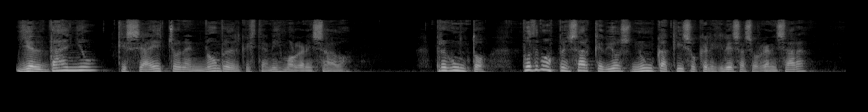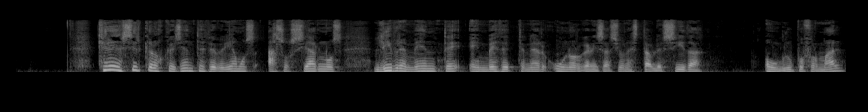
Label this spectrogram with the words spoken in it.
y el daño que se ha hecho en el nombre del cristianismo organizado, pregunto, ¿podemos pensar que Dios nunca quiso que la iglesia se organizara? ¿Quiere decir que los creyentes deberíamos asociarnos libremente en vez de tener una organización establecida o un grupo formal?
